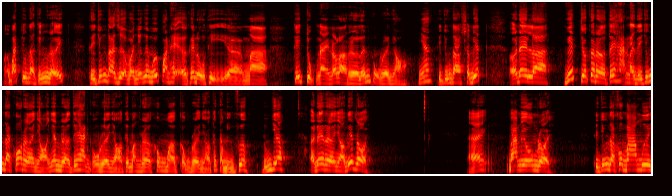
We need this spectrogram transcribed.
và bắt chúng ta tính Rx thì chúng ta dựa vào những cái mối quan hệ ở cái đồ thị à, mà cái trục này nó là r lớn cộng r nhỏ nhé thì chúng ta sẽ biết. Ở đây là viết cho cái r tới hạn này thì chúng ta có r nhỏ nhân r tới hạn cộng r nhỏ thì bằng r không m cộng r nhỏ tất cả bình phương, đúng chưa? Ở đây r nhỏ biết rồi. Đấy 30 ohm rồi. Thì chúng ta có 30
